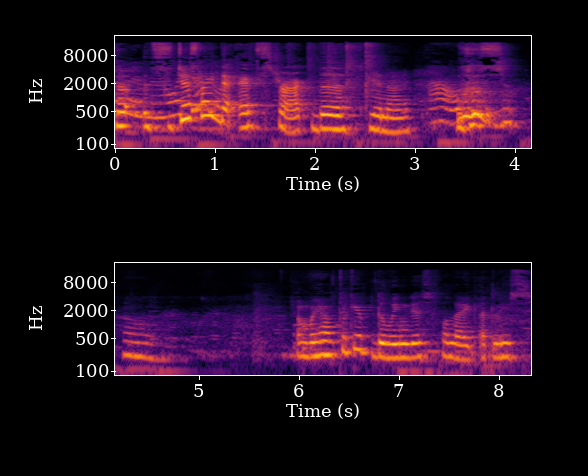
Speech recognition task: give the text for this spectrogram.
So I don't even it's just like the extract, the you know. Ow. Oh. And we have to keep doing this for like at least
